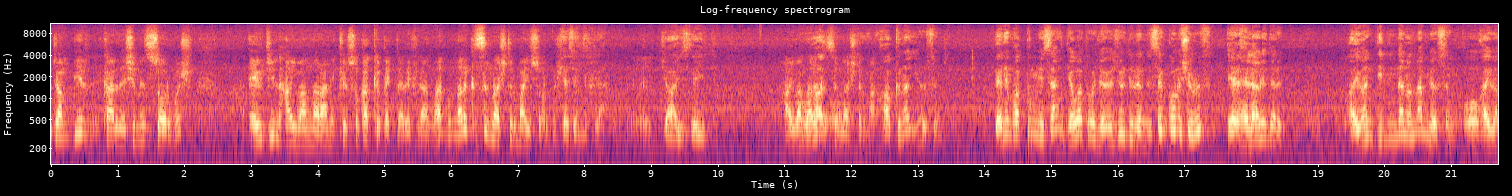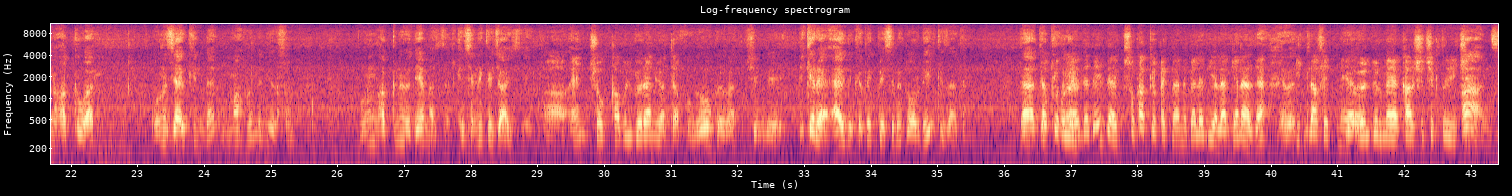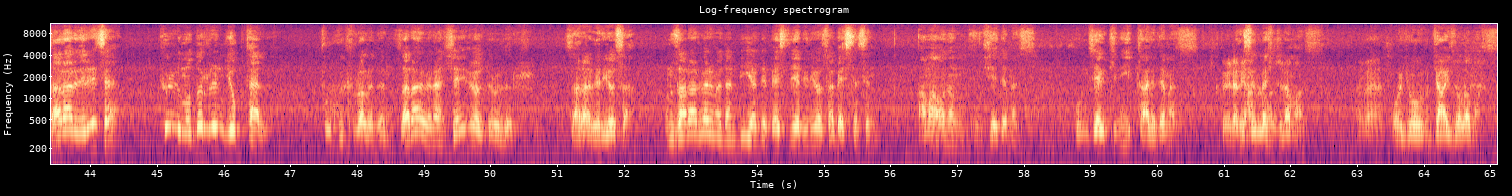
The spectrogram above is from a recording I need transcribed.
Hocam bir kardeşimiz sormuş. Evcil hayvanlar hani kö- sokak köpekleri falan var. Bunları kısırlaştırmayı sormuş. Kesinlikle. Caiz değil. Hayvanları O- o- kısırlaştırmak. Hakkına yiyorsun. Benim hakkım yesen Cevat Hoca özür dilerim desen konuşuruz. E, helal ederim. Hayvan dilinden anlamıyorsun. O hayvanın hakkı var. Onu zevkinden mahrum ediyorsun. Bunun hakkını ödeyemezler. Kesinlikle caiz değil. Aa, en çok kabul gören yöntem bu. Yok evet. Şimdi bir kere evde köpek beslemek doğru değil ki zaten. Yok yok evde değil de sokak köpeklerini belediyeler genelde Evet. itlaf etmeye, Evet. öldürmeye karşı çıktığı için Ha, insan- zarar verirse küllü mudırrın yuktel. Fıkıh kuralıdır. Zarar veren şey öldürülür. Zarar veriyorsa. Bunu zarar vermeden bir yerde besleyebiliyorsa beslesin. Ama onun şey demez. Bunun zevkini iptal edemez. böyle bir. Kısırlaştıramaz. Evet. O caiz olamaz.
